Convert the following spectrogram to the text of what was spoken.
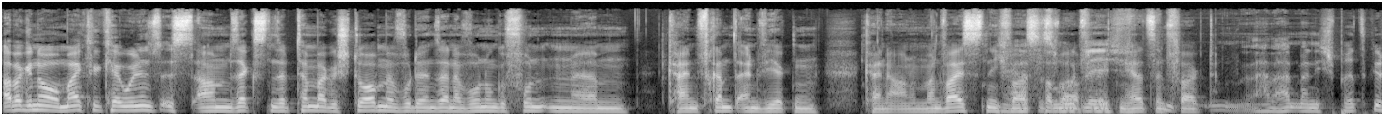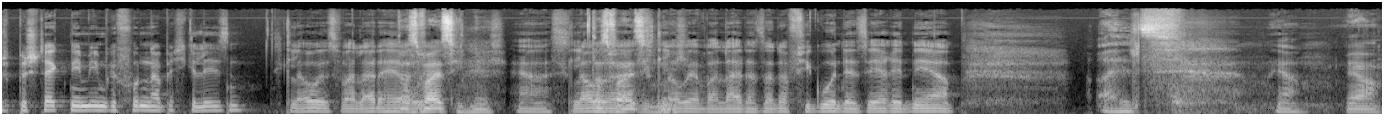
Aber genau, Michael K. Williams ist am 6. September gestorben. Er wurde in seiner Wohnung gefunden. Ähm, kein Fremdeinwirken, keine Ahnung. Man weiß nicht, was ja, es war, vielleicht ein Herzinfarkt. Hat man nicht Spritzbesteck neben ihm gefunden, habe ich gelesen? Ich glaube, es war leider Heroin. Das weiß ich nicht. Ja, ich glaube, das weiß ich, ich nicht. glaube, er war leider seiner Figur in der Serie näher als, ja. Ja.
